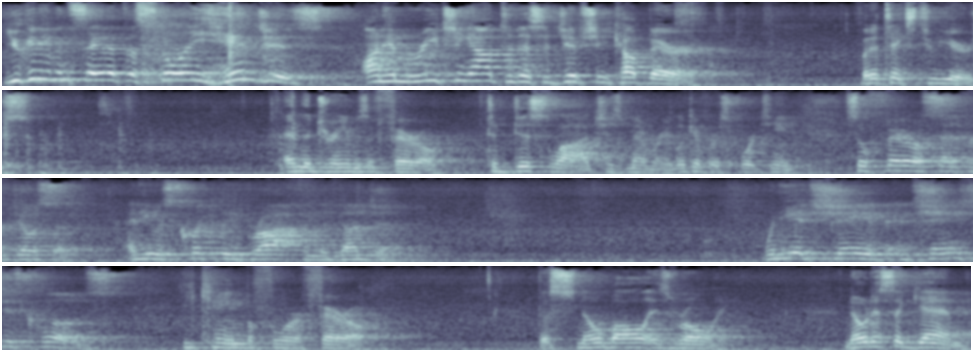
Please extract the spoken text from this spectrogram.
You could even say that the story hinges on him reaching out to this Egyptian cupbearer. But it takes two years. And the dreams of Pharaoh to dislodge his memory. Look at verse 14. So Pharaoh sent for Joseph, and he was quickly brought from the dungeon. When he had shaved and changed his clothes, he came before Pharaoh. The snowball is rolling. Notice again,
